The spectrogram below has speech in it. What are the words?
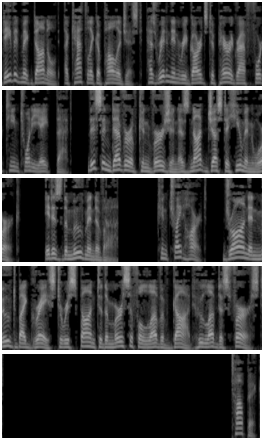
David MacDonald, a Catholic apologist, has written in regards to paragraph 1428, that, "...this endeavor of conversion is not just a human work. It is the movement of a contrite heart, drawn and moved by grace to respond to the merciful love of God who loved us first." Topic:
